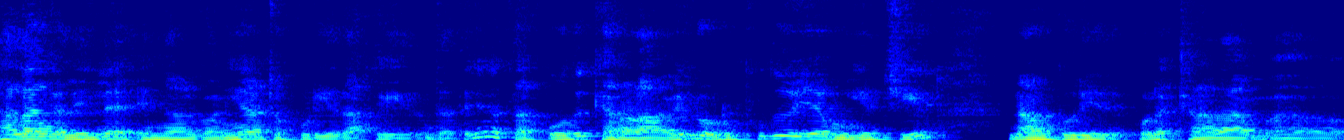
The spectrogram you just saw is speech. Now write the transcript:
தளங்களில் என்னால் பணியாற்றக்கூடியதாக இருந்தது. தற்போது கனடாவில் ஒரு புதிய முயற்சியில் நான் கூறியதை போல கனடா அஹ்,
